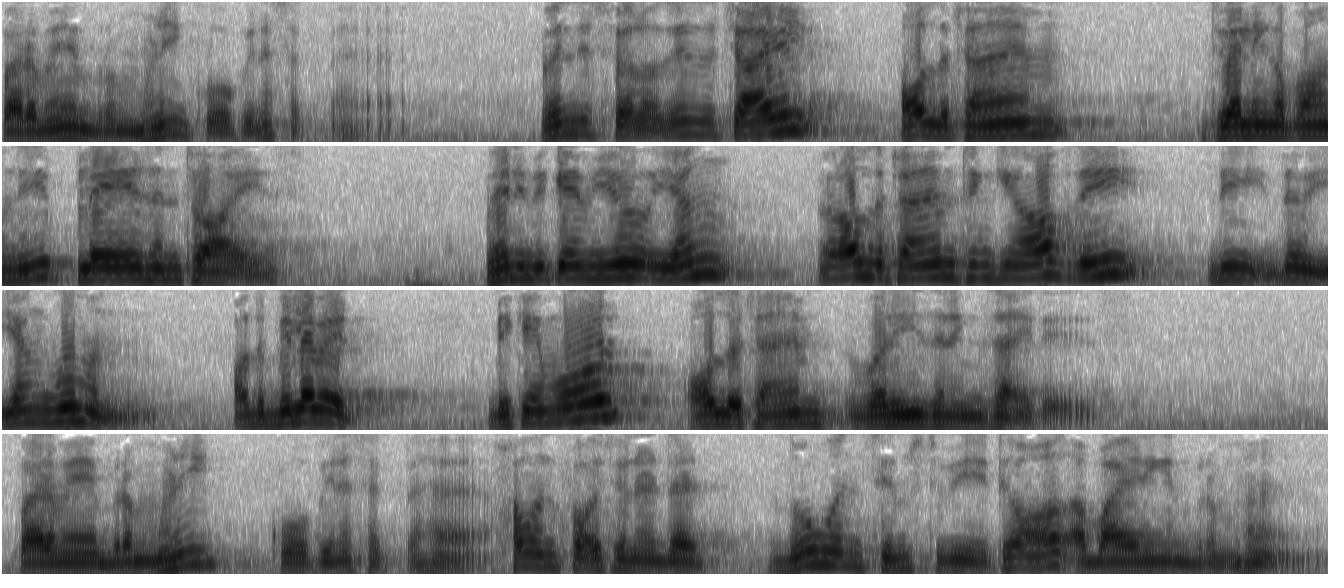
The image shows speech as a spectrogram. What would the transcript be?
परमे ब्रह्मणी को भी नहीं सकता है when this fellow this child all the time dwelling upon the plays and toys when you became you young all the time thinking of the young woman or the beloved became old all the time worries and anxieties परमे ब्रह्मणी को भी नहीं सकता है how unfortunate that no one seems to be at all abiding in Brahman.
